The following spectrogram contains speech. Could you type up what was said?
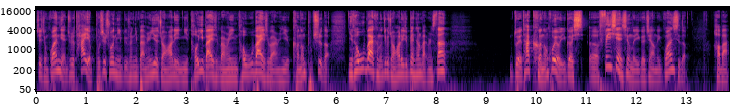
这种观点，就是他也不是说你比如说你百分之一的转化率，你投一百也是百分之一，你投五百也是百分之一，可能不是的，你投五百可能这个转化率就变成了百分之三。对，它可能会有一个呃非线性的一个这样的一个关系的，好吧？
